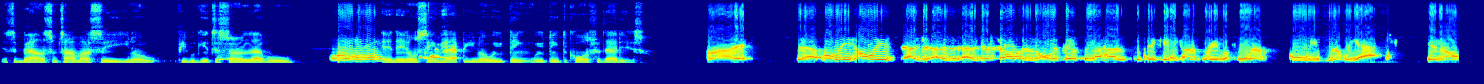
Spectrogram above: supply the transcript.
It's a balance. Sometimes I see, you know, people get to a certain level Mhm. and they don't seem happy. You know, what do you think? What do you think the cause for that is? Right. Yeah. Only, only as, as as yourself is the only person that has to take any kind of blame of where who we where we at. You know.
